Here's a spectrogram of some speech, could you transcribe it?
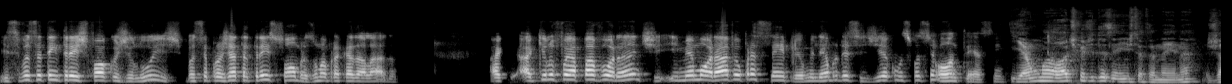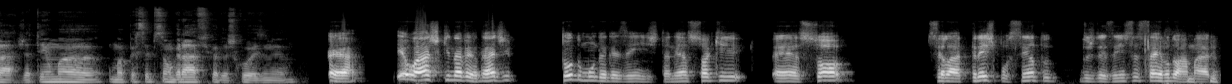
E se você tem três focos de luz, você projeta três sombras, uma para cada lado. Aquilo foi apavorante e memorável para sempre. Eu me lembro desse dia como se fosse ontem, assim. E é uma ótica de desenhista também, né? Já, já tem uma, uma percepção gráfica das coisas, né? É, eu acho que, na verdade, todo mundo é desenhista, né? Só que é, só, sei lá, 3% dos desenhistas saíram do armário.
